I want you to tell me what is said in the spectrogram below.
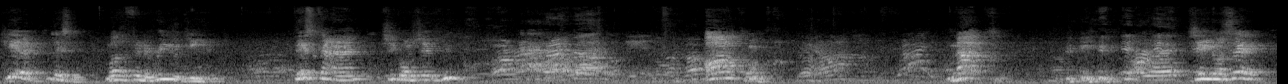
here, listen, Mother finna read again. This time, she gonna say you. Uh-huh. Come. Uh-huh. Not. All right. she ain't gonna say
